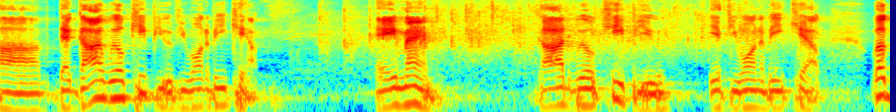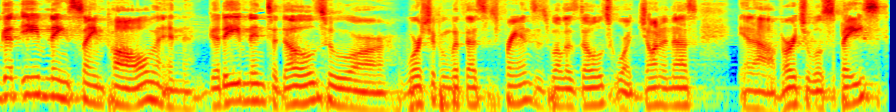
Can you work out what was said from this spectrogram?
um, that God will keep you if you want to be kept. Amen. God will keep you if you want to be kept. Well, good evening, St. Paul, and good evening to those who are worshiping with us as friends, as well as those who are joining us in our virtual space.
